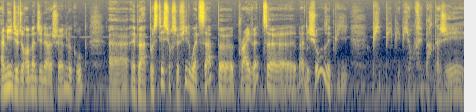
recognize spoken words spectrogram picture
amis de, Roman Generation, le groupe, et ben, à poster sur ce fil WhatsApp private bah, des choses. Et puis, puis, puis, puis, puis on fait partager.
